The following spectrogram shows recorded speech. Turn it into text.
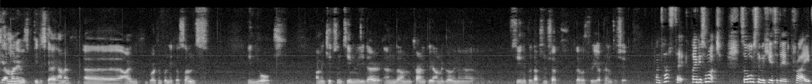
Yeah, my name is Peter Skyhammer. Uh, I'm working for Nicholson's in York. I'm a kitchen team leader and I'm currently undergoing a senior production chef level 3 apprenticeship. Fantastic. Thank you so much. So obviously we're here today at Pride.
